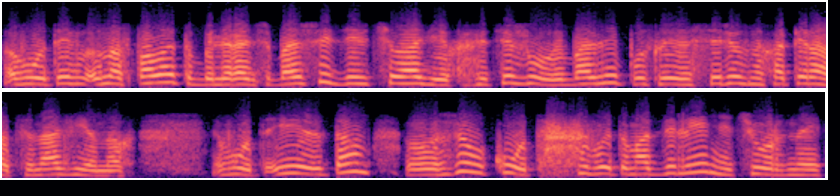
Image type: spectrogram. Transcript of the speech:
Вот, и у нас палаты были раньше большие, 9 человек, тяжелые больные после серьезных операций на венах. Вот, и там э, жил кот в этом отделении черный,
